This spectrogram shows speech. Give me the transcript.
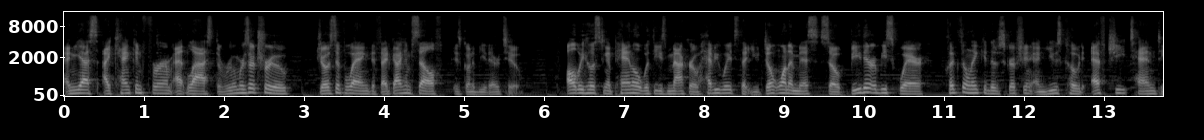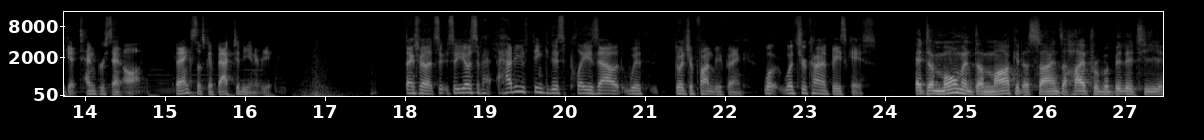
and yes, I can confirm at last the rumors are true. Joseph Wang, the Fed guy himself, is going to be there too. I'll be hosting a panel with these macro heavyweights that you don't want to miss. So be there or be square. Click the link in the description and use code FG10 to get 10% off. Thanks. Let's get back to the interview. Thanks for that. So, so Josef, how do you think this plays out with Deutsche Pfandbriefbank? What, what's your kind of base case? At the moment, the market assigns a high probability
